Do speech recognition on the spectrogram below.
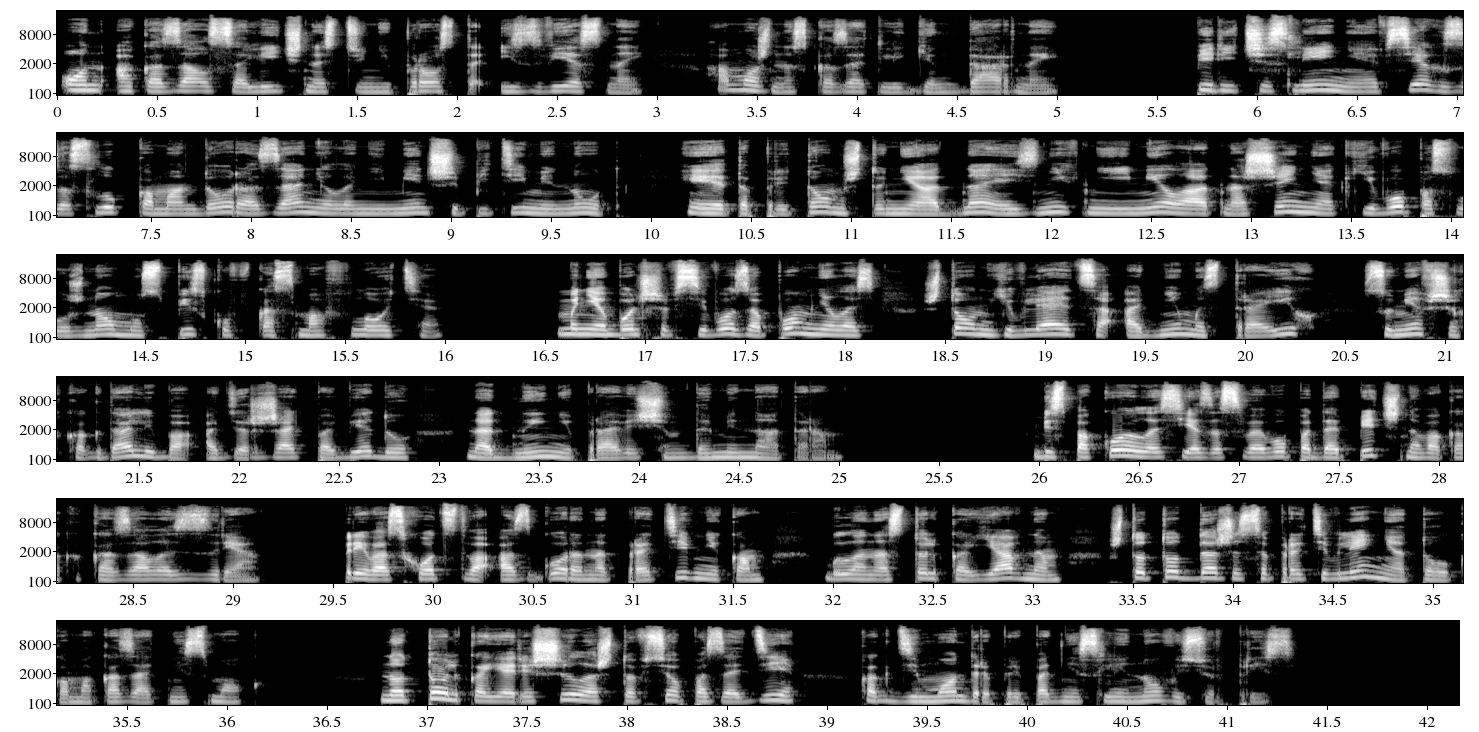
Он оказался личностью не просто известной, а можно сказать легендарной. Перечисление всех заслуг командора заняло не меньше пяти минут, и это при том, что ни одна из них не имела отношения к его послужному списку в космофлоте. Мне больше всего запомнилось, что он является одним из троих, сумевших когда-либо одержать победу над ныне правящим доминатором. Беспокоилась я за своего подопечного, как оказалось, зря. Превосходство Асгора над противником было настолько явным, что тот даже сопротивления толком оказать не смог. Но только я решила, что все позади, как Димондры преподнесли новый сюрприз.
